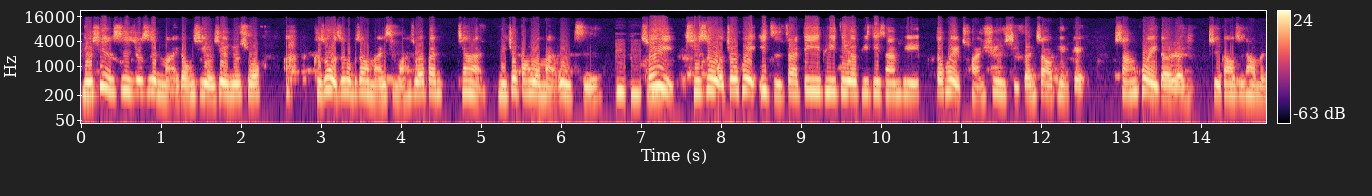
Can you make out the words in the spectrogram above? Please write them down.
有些人是就是买东西，有些人就说啊，可是我真的不知道买什么。他说，要不然将来你就帮我买物资。嗯嗯。所以其实我就会一直在第一批、第二批、第三批都会传讯息跟照片给商会的人，去告诉他们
